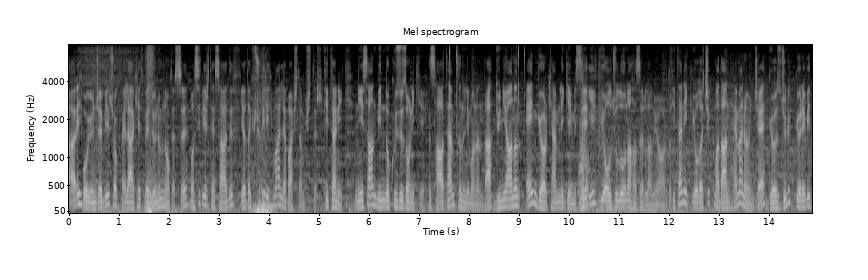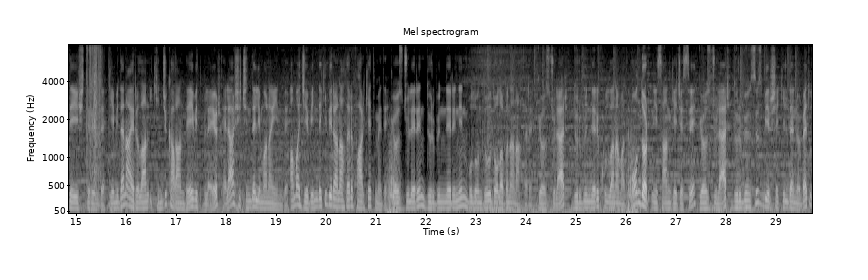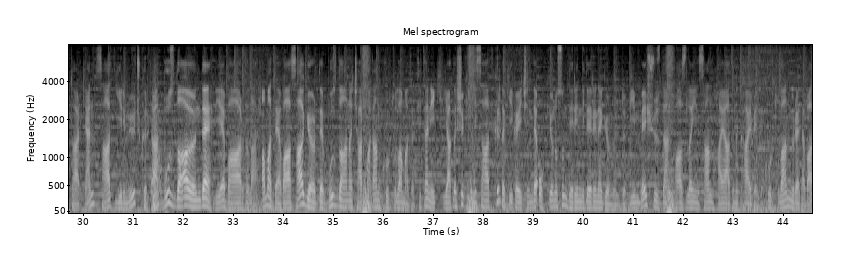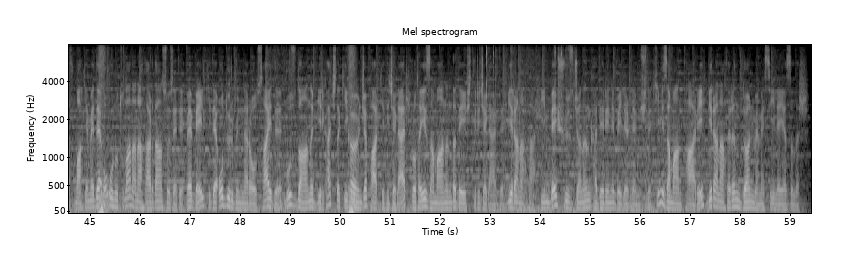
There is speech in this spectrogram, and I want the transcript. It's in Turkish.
Tarih boyunca birçok felaket ve dönüm noktası basit bir tesadüf ya da küçük bir ihmalle başlamıştır. Titanic, Nisan 1912, Southampton limanında dünyanın en görkemli gemisi ilk yolculuğuna hazırlanıyordu. Titanic yola çıkmadan hemen önce gözcülük görevi değiştirildi. Gemiden ayrılan ikinci kaptan David Blair telaş içinde limana indi. Ama cebindeki bir anahtarı fark etmedi. Gözcülerin dürbünlerinin bulunduğu dolabın anahtarı. Gözcüler dürbünleri kullanamadı. 14 Nisan gecesi gözcüler dürbünsüz bir şekilde nöbet tutarken saat 23.40'da buzdağı önde diye bağırdılar. Ama devasa gövde buzdağına çarpmadan kurtulamadı. Titanic yaklaşık 2 saat 40 dakika içinde okyanusun derinliklerine gömüldü. 1500'den fazla insan hayatını kaybetti. Kurtulan mürettebat mahkemede o unutulan anahtardan söz etti ve belki de o dürbünler olsaydı buzdağını birkaç dakika önce fark edecekler, rotayı zamanında değiştireceklerdi. Bir anahtar 1500 canın kaderini belirlemişti. Kimi zaman tarih bir anahtarın dönmemesiyle yazılır.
